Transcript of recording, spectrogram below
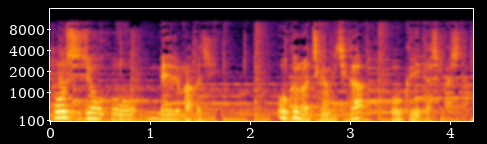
投資情報メールマガジン奥の近道がお送りいたしました。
